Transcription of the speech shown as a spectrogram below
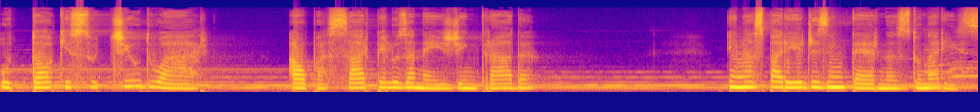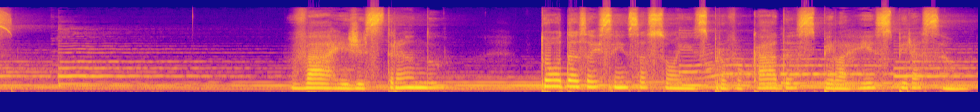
O toque sutil do ar ao passar pelos anéis de entrada e nas paredes internas do nariz. Vá registrando todas as sensações provocadas pela respiração.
